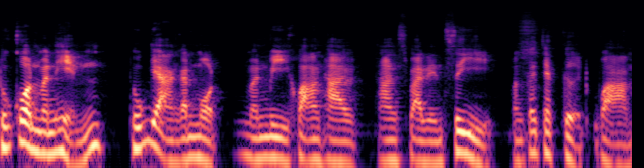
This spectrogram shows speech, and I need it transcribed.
ทุกคนมันเห็น ทุกอย่างกันหมด มันมีความ transparency มันก็จะเกิดความ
